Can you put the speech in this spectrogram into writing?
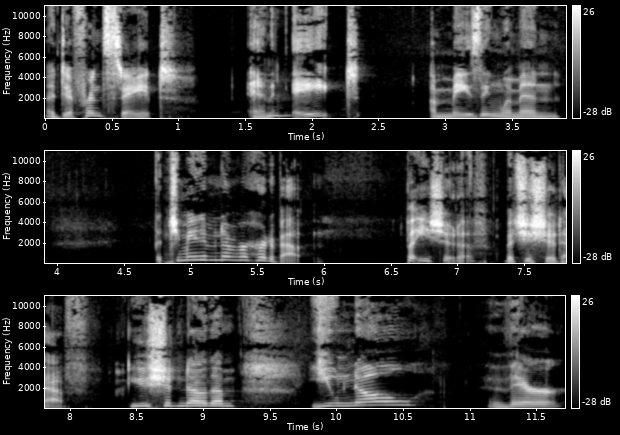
a different state and mm-hmm. eight amazing women that you may have never heard about, But you should have. but you should have. You should know them. You know their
